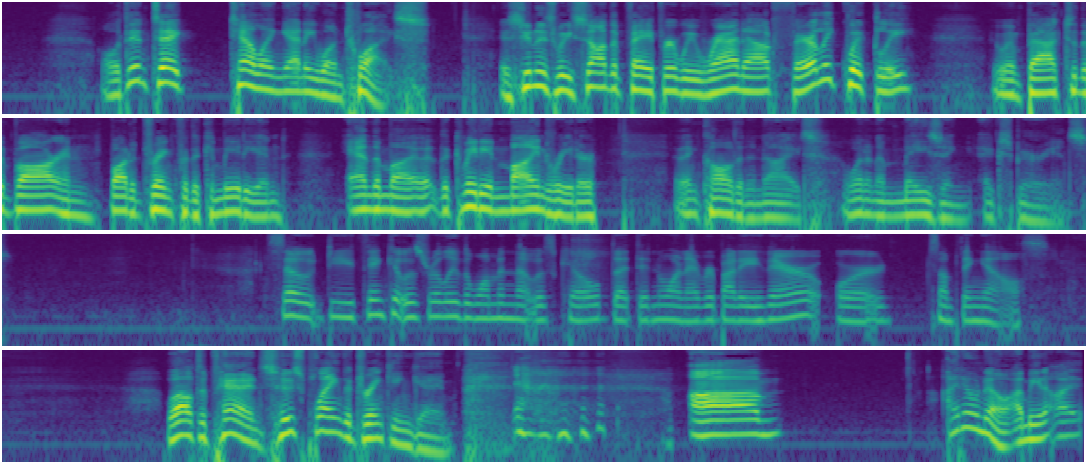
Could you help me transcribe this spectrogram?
Well, it didn't take telling anyone twice. As soon as we saw the paper, we ran out fairly quickly. We went back to the bar and bought a drink for the comedian and the, the comedian mind reader, and then called it a night. What an amazing experience. So, do you think it was really the woman that was killed that didn't want everybody there, or something else? Well, it depends. Who's playing the drinking game? um, I don't know. I mean, I,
